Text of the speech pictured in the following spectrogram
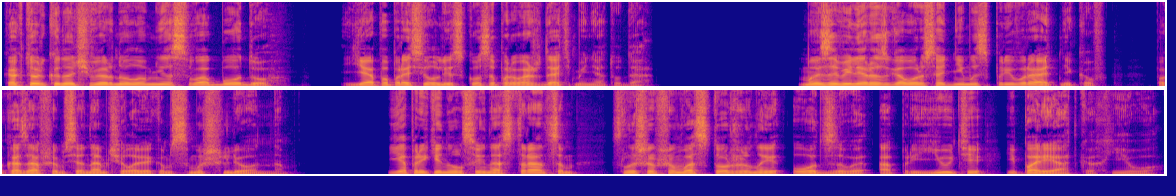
Как только ночь вернула мне свободу, я попросил Леско сопровождать меня туда. Мы завели разговор с одним из привратников, показавшимся нам человеком смышленным. Я прикинулся иностранцем, слышавшим восторженные отзывы о приюте и порядках его.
